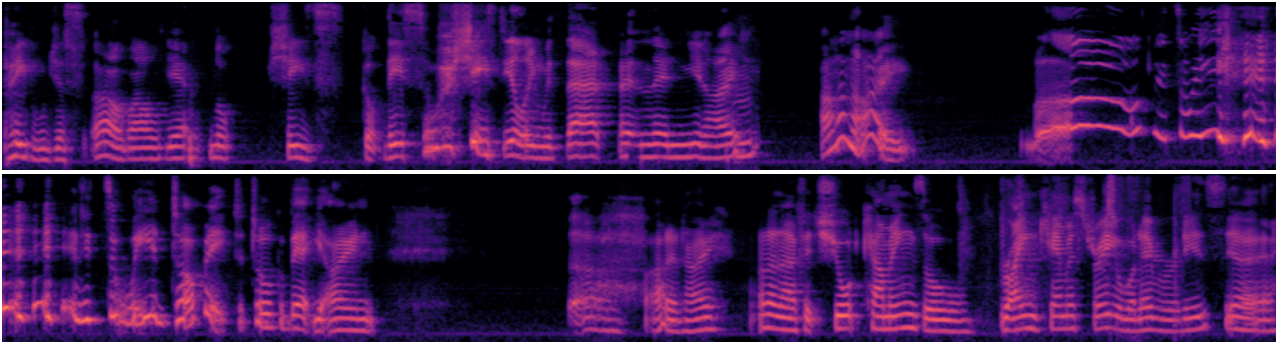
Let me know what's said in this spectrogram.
people just, oh well, yeah, look, she's got this, or she's dealing with that, and then you know, Mhm. I don't know. Oh, it's weird. it's a weird topic to talk about your own. Uh, I don't know. I don't know if it's shortcomings or brain chemistry or whatever it is. Yeah.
